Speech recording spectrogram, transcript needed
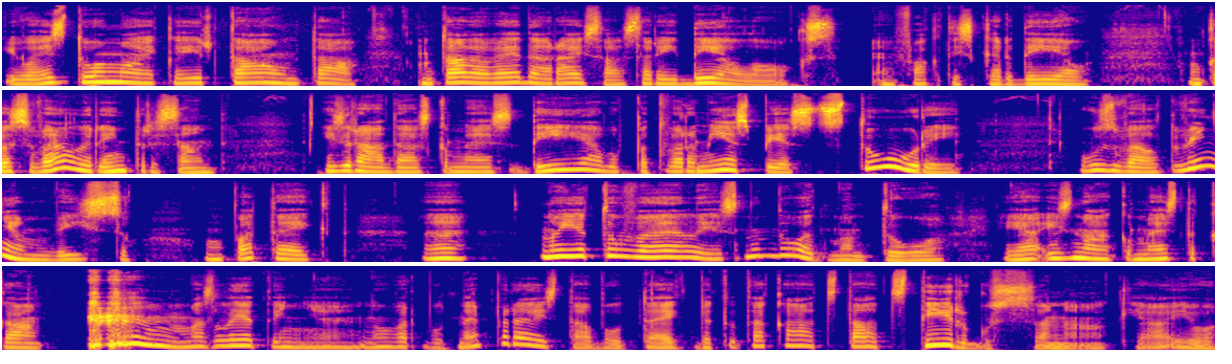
jo es domāju, ka ir tā un tā. Un tādā veidā raisās arī dialogs eh, faktiski ar Dievu. Un kas vēl ir interesanti, izrādās, ka mēs Dievu pat varam iespiest stūrī, uzvelt viņam visu un pateikt, eh, nu, ja tu vēlies, nu dod man to. Ja, iznāk, ka mēs tā kā mazliet, nu, varbūt nepareizi tā būtu teikt, bet tā kāds tāds tirgus sanāk, ja, jo,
